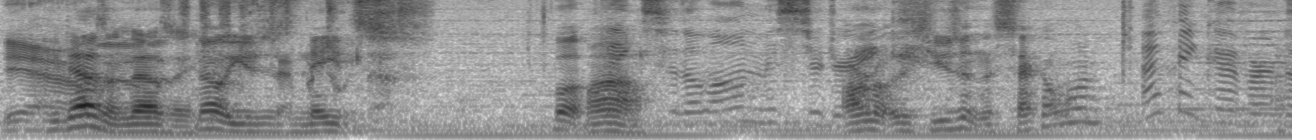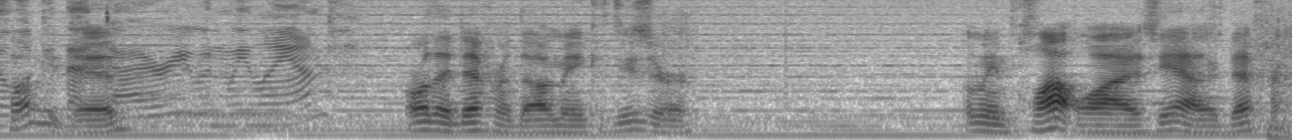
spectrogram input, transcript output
Yeah, He doesn't, does he? let's No, just he uses Nate's us. book. Wow. Thanks for the loan, Mr. Drake. I don't know. Does he use it in the second one? I think I've earned I a look at that did. diary when we land. Or are they different though? I mean, because these are. I mean, plot wise, yeah, they're different.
